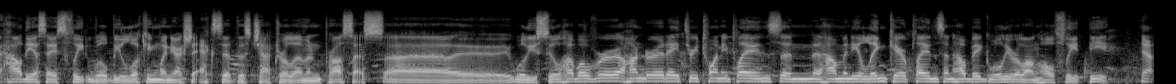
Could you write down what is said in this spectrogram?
how the SAS fleet will be looking when you actually exit this Chapter 11 process? Uh, will you still have over 100 A320 planes, and how many Link airplanes, and how big will your long haul fleet be? Yeah.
